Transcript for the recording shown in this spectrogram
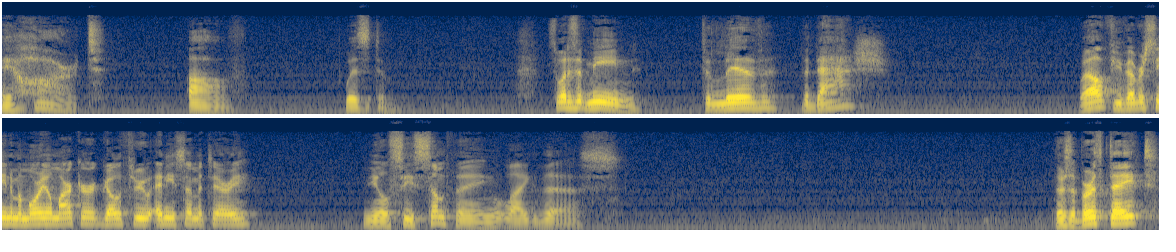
a heart of wisdom. So, what does it mean to live the dash? Well, if you've ever seen a memorial marker go through any cemetery, you'll see something like this. There's a birth date,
